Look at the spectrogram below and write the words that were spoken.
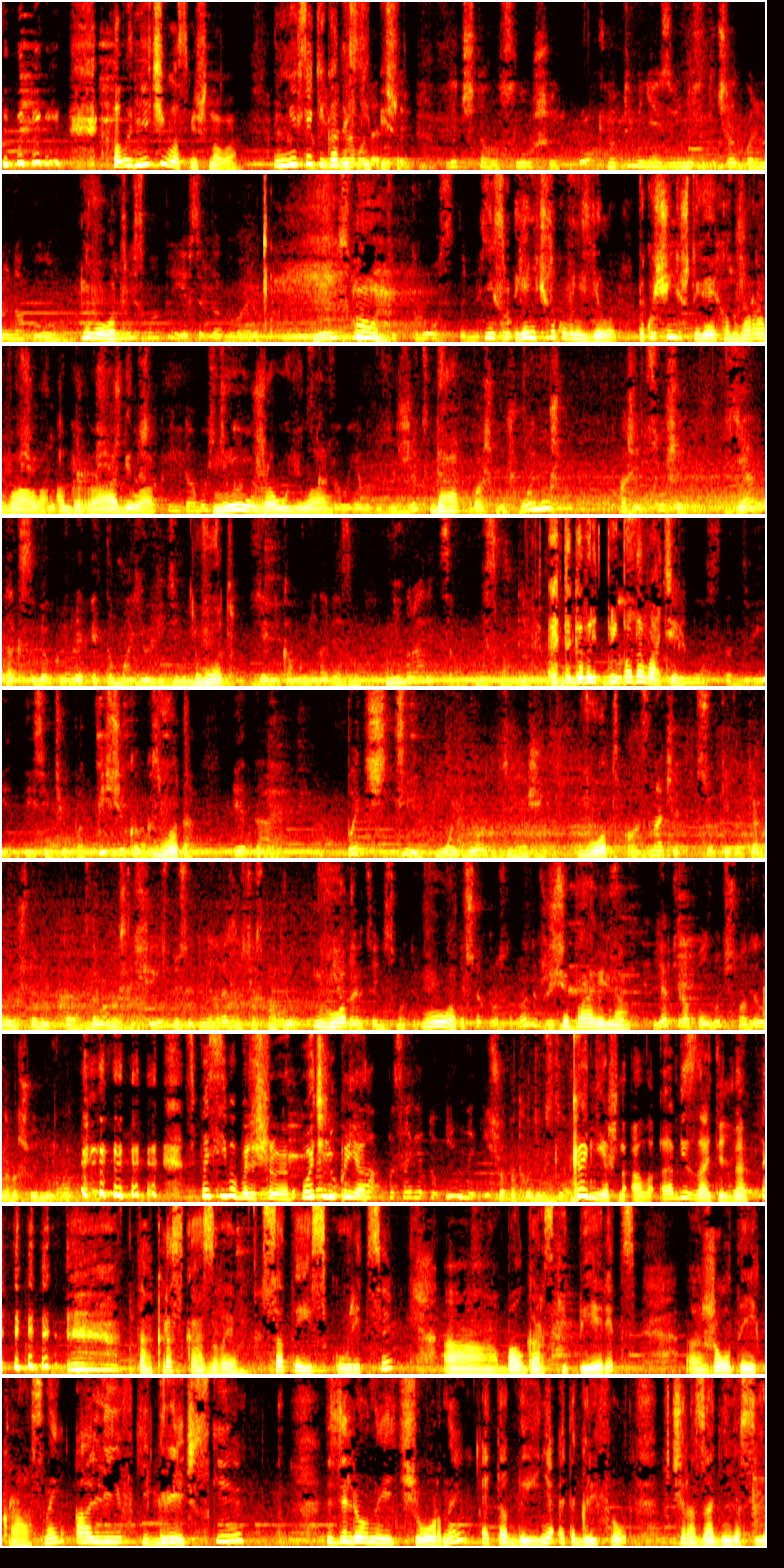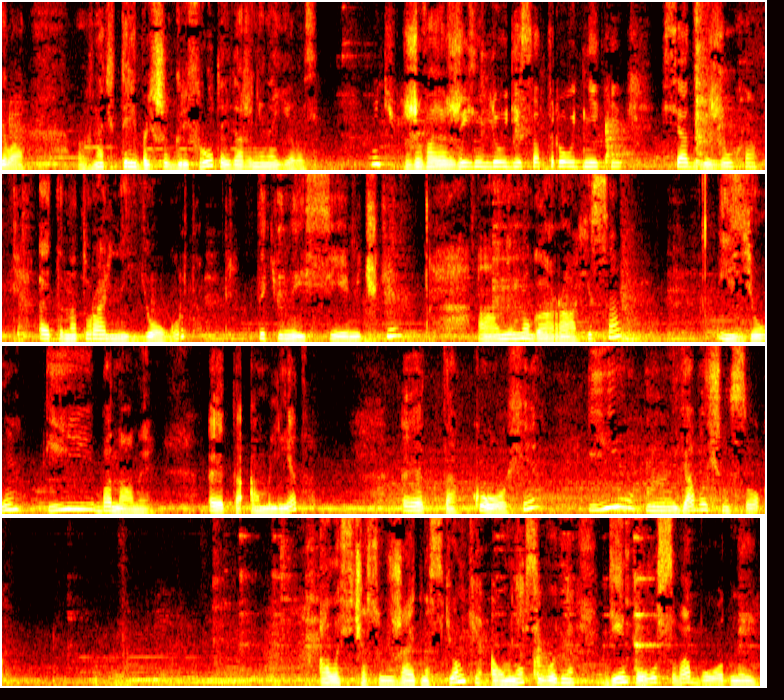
Ничего смешного. Не всякие гадости пишет. Я читала, слушай, ну ты меня извини, если ты человек больной на голову. Ну вот. Ну не смотри, я всегда говорю. Ну не смотри, ты просто не Не см- смотри. Я ничего такого не сделала. Такое ощущение, что я их Слушай, обворовала, так, вот, ограбила, домой мужа чемоданом, увела. Сказала, я буду здесь жить. Да. Ваш муж, мой муж. А жить, слушай, я так себя проявляю. Это мое видение. Вот. Я никому не навязываю. Не нравится, не смотри. Это говорит Но преподаватель. 192 тысячи подписчиков, господа, это почти мой город, где я живу. Вот. А значит, все-таки, как я говорю, что люди-то здравомыслящие есть, но если это мне нравится, я смотрю. Мне Вот. нравится, я не смотрю. Вот. Это ж так просто, правда, в жизни? Все правильно. Всё. Я вчера полночи смотрела на вашу Иннутку. Спасибо большое. Очень приятно. Я по совету Инны еще подходик сделаю. Конечно, Алла, обязательно. Так, рассказываем. Сате из курицы, а, болгарский перец, а, желтый и красный, оливки греческие, зеленые и черные. Это дыня, это грейпфрут. Вчера за я съела, а, значит, три больших грейпфрута и даже не наелась. Живая жизнь, люди, сотрудники, вся движуха. Это натуральный йогурт, тыквенные семечки, а, немного арахиса, изюм и бананы. Это омлет, это кофе и яблочный сок. Алла сейчас уезжает на съемки, а у меня сегодня день полусвободный.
